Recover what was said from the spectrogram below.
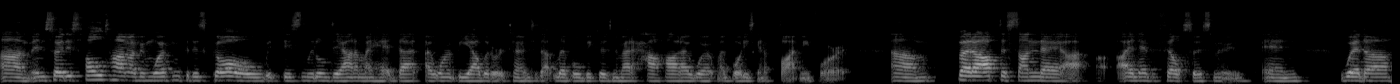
Um, and so this whole time I've been working for this goal with this little doubt in my head that I won't be able to return to that level because no matter how hard I work, my body's going to fight me for it. Um, but after Sunday, I, I never felt so smooth. And whether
